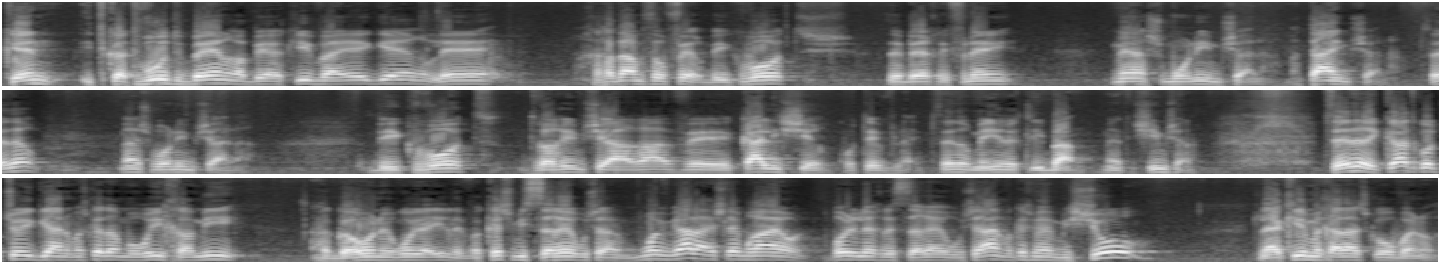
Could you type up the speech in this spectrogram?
כן? התכתבות בין רבי עקיבא אגר לחדם סופר, בעקבות, זה בערך לפני 180 שנה, 200 שנה, בסדר? 180 שנה. בעקבות דברים שהרב אה, קלישר כותב להם, בסדר? מאיר את ליבם, 190 שנה. בסדר? לקראת קודשו הגענו, מה שכתב מורי חמי, הגאון אירו יאיר, לבקש משרי ירושלים. אומרים, יאללה, יש להם רעיון, בואו נלך לשרי ירושלים, נבקש מהם אישור להקריב מחדש קורבנות.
